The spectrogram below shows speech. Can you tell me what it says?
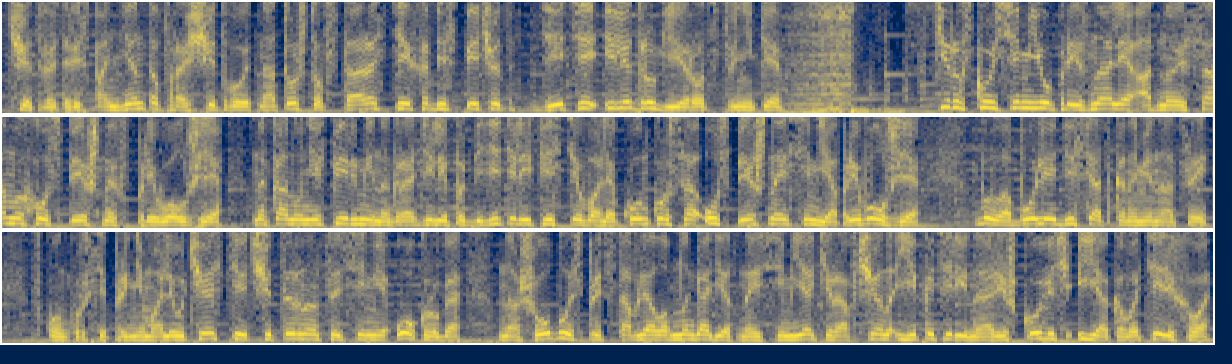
Четверть респондентов рассчитывают на то, что в старости их обеспечат дети или другие родственники. Кировскую семью признали одной из самых успешных в Приволжье. Накануне в Перми наградили победителей фестиваля конкурса «Успешная семья Приволжья». Было более десятка номинаций. В конкурсе принимали участие 14 семей округа. Наша область представляла многодетная семья кировчан Екатерины Орешкович и Якова Терехова.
